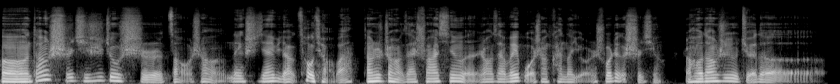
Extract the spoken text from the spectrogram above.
嗯，当时其实就是早上那个时间比较凑巧吧，当时正好在刷新闻，然后在微博上看到有人说这个事情，然后当时就觉得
